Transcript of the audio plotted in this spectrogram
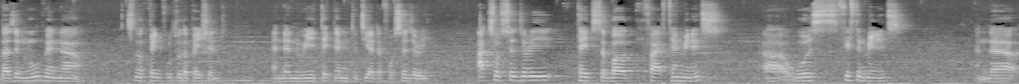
doesn't move and uh, it's not painful to the patient. And then we take them to theater for surgery. Actual surgery takes about 5-10 minutes, uh, was 15 minutes. And uh,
